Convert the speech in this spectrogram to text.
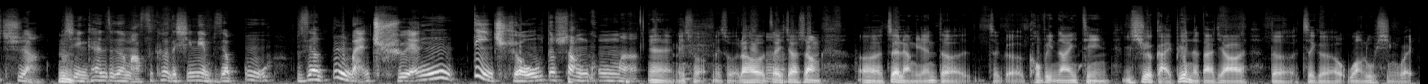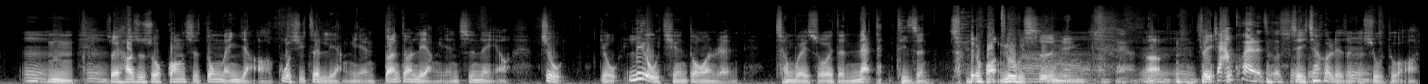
是啊，而且你看这个马斯克的心念不是要布，不是要布满全地球的上空吗？哎，没错没错。然后再加上、嗯、呃这两年的这个 COVID-19，的确改变了大家的这个网络行为。嗯嗯嗯。所以他是说，光是东南亚啊，过去这两年，短短两年之内啊，就有六千多万人。成为所谓的 netizen，所以网络市民啊，嗯嗯，所以加快了这个速度，所以加快了这个速度啊。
